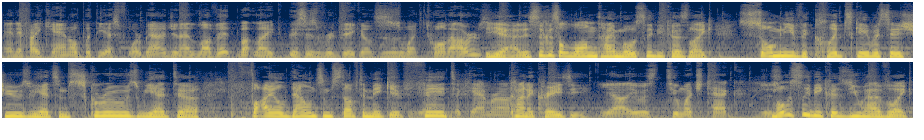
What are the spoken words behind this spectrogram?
And if I can, I'll put the S4 badge, and I love it. But like, this is ridiculous. This is what 12 hours? Yeah, this took us a long time mostly because like so many of the clips gave us issues. We had some screws, we had to file down some stuff to make it fit. the camera. Kind of crazy. Yeah, it was too much tech. Just Mostly because you have like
